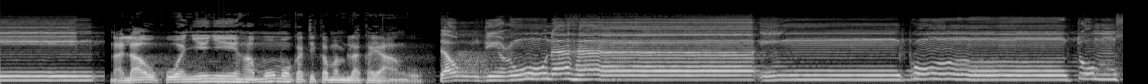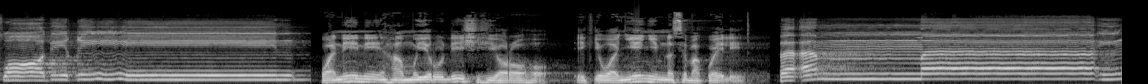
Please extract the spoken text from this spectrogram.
مدينين na lau kuwa nyinyi hamumo katika mamlaka yangu ترجعونها ان كنتم صادقين kwa nini hamuirudishi hiyo roho ikiwa nyinyi mnasema kweli فاما ان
